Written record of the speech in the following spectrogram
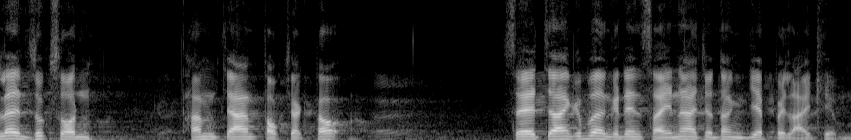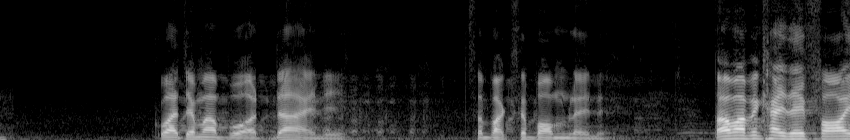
เล่นซุกซนทำจานตกจากโต๊ะเศษจานกระเบื้องกระเด็นใส่หน้า จนต้องเย็บไปหลายเข็ม กว่าจะมาบวชได้นี่สะบักสะบอมเลยเนี่ยต่อมาเป็นไข้ไทฟอย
